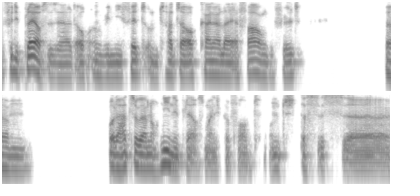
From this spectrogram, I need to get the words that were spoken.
für die Playoffs ist er halt auch irgendwie nie fit und hat da auch keinerlei Erfahrung gefühlt. Ähm, oder hat sogar noch nie in den Playoffs, meine ich, performt. Und das ist äh,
